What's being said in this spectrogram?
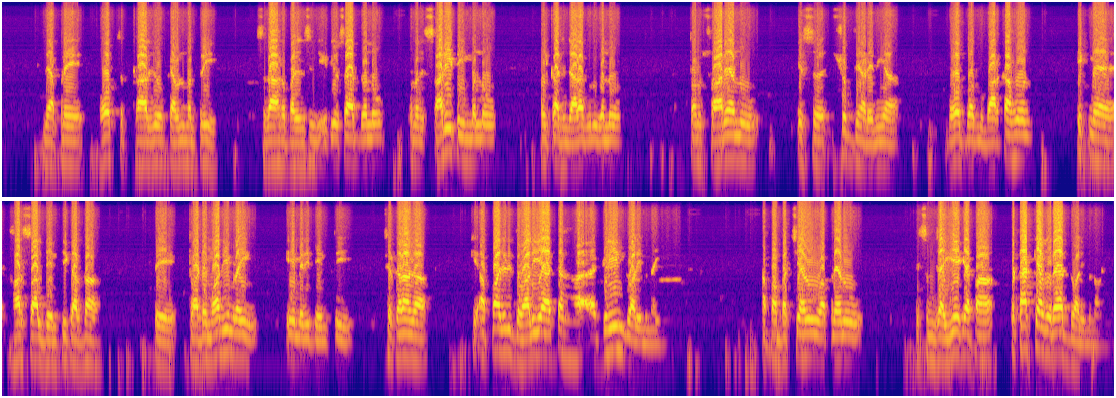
ਮੈਂ ਆਪਣੇ ਬਹੁਤ ਸਤਿਕਾਰਯੋਗ ਕੈਬਨਿਟ ਮੰਤਰੀ ਸਰਦਾਰ ਹਰਭਜਨ ਸਿੰਘ ਜੀ ਈਟੀਓ ਸਾਹਿਬ ਵੱਲੋਂ, ਉਹਨਾਂ ਦੀ ਸਾਰੀ ਟੀਮ ਵੱਲੋਂ, ਹਲਕਾ ਜੰਡਾਲਾ ਗੁਰੂ ਵੱਲੋਂ ਤੁਹਾਨੂੰ ਸਾਰਿਆਂ ਨੂੰ ਇਸ ਸ਼ੁਭ ਦਿਹਾੜੇ ਦੀਆਂ ਬਹੁਤ ਬਹੁਤ ਮੁਬਾਰਕਾਂ ਹੋਣ। ਇੱਕ ਮੈਂ ਹਰ ਸਾਲ ਬੇਨਤੀ ਕਰਦਾ ਤੇ ਤੁਹਾਡੇ ਮਾਧਿਅਮ ਰਾਹੀਂ ਇਹ ਮੇਰੀ ਬੇਨਤੀ ਫਿਰ ਕਰਾਂਗਾ। ਕਿ ਆਪਾਂ ਜਿਹੜੀ ਦੀਵਾਲੀ ਆ, ਇੱਕ ਗ੍ਰੀਨ ਦੀਵਾਲੀ ਮਨਾਈਏ। ਆਪਾਂ ਬੱਚਿਆਂ ਨੂੰ, ਆਪਣਿਆਂ ਨੂੰ ਸਮਝਾਈਏ ਕਿ ਆਪਾਂ ਪਟਾਕਿਆਂ ਤੋਂ ਰਹਿਤ ਦੀਵਾਲੀ ਮਨਾਉਣੀ ਹੈ।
